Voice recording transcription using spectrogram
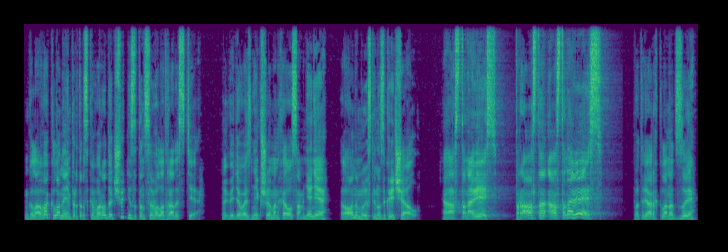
Глава клана императорского рода чуть не затанцевал от радости. Видя возникшее Манхао сомнение, он мысленно закричал. «Остановись! Просто остановись!» Патриарх клана Цзы,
